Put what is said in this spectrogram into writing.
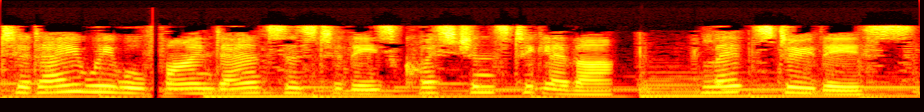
Today we will find answers to these questions together. Let's do this.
